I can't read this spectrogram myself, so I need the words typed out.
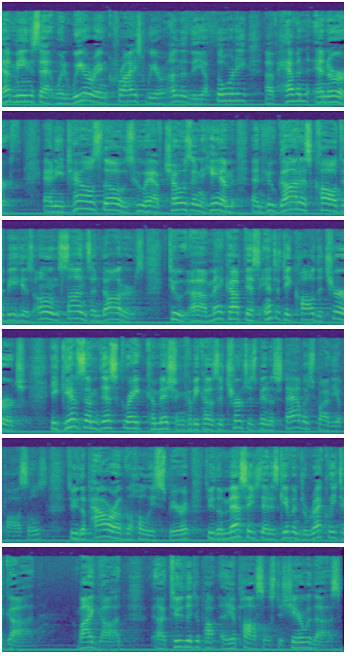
That means that when we are in Christ, we are under the authority of heaven and earth. And he tells those who have chosen him and who God has called to be his own sons and daughters to uh, make up this entity called the church. He gives them this great commission because the church has been established by the apostles through the power of the Holy Spirit, through the message that is given directly to God, by God, uh, to the, the, apostles to share with us.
